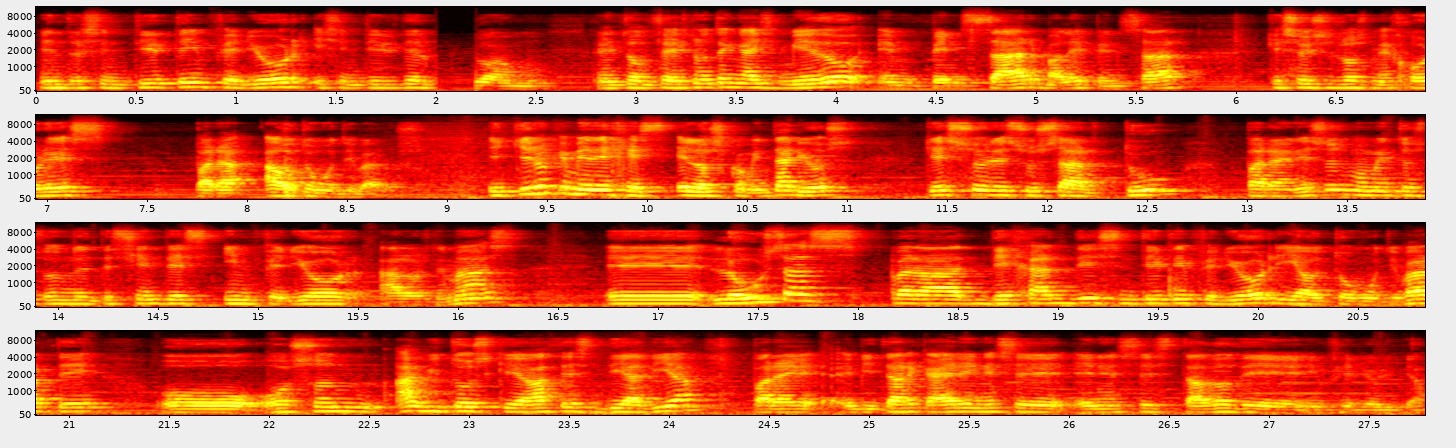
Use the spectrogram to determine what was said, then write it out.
entre sentirte inferior y sentirte el puto amo. Entonces no tengáis miedo en pensar, ¿vale? Pensar que sois los mejores para automotivaros. Y quiero que me dejes en los comentarios qué sueles usar tú para en esos momentos donde te sientes inferior a los demás. Eh, ¿Lo usas para dejar de sentirte inferior y automotivarte? O, o, son hábitos que haces día a día para evitar caer en ese, en ese estado de inferioridad.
